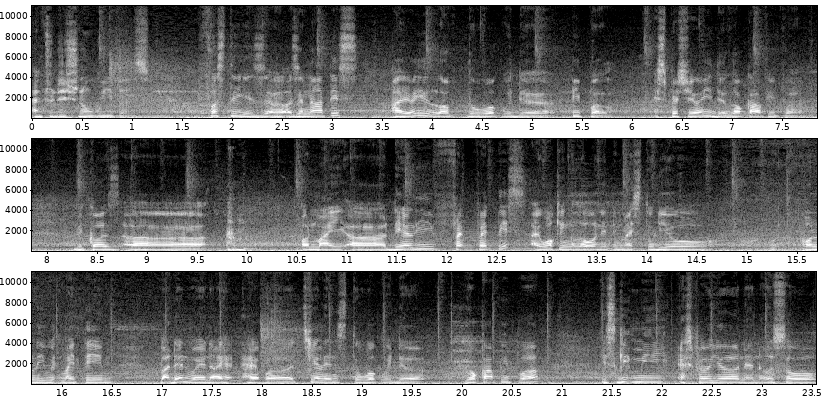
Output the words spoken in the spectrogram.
and traditional weavers. First thing is, uh, as an artist, I really love to work with the people, especially the local people, because uh, on my uh, daily practice, I working alone in, in my studio, only with my team. But then when I have a challenge to work with the local people, it's give me experience and also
